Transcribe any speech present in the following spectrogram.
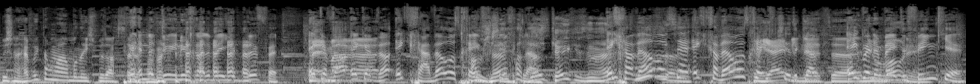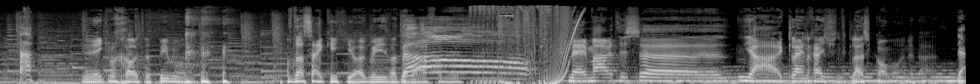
Dus dan heb ik nog helemaal niks bedacht. En dan doe je nu gewoon een beetje bluffen. Nee, ik, heb maar, wel, ik, heb eh, wel, ik ga wel wat Oh, geven gaat Sinterklaas. Ik ga wel wat, ik ga wel wat geven Sinterklaas. net, eh, ik ben een beter vriendje. Nee, ik heb een grotere piemel. of dat zei Kiki hoor. Ik weet niet wat er van Oh. is. Nee, maar het is... eh ja, een kleinigheidje Sinterklaas kan wel inderdaad. Ja.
